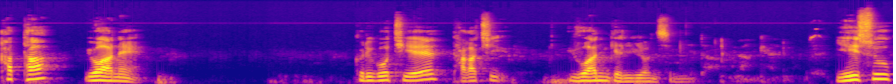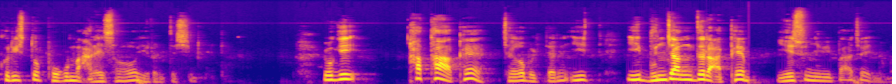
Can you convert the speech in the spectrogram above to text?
카타 요한네 그리고 뒤에 다 같이 유한겔리온 씁니다. 예수 그리스도 복음 아래서 이런 뜻입니다. 여기 카타 앞에 제가 볼 때는 이, 이 문장들 앞에 예수님이 빠져 있는 거예요.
